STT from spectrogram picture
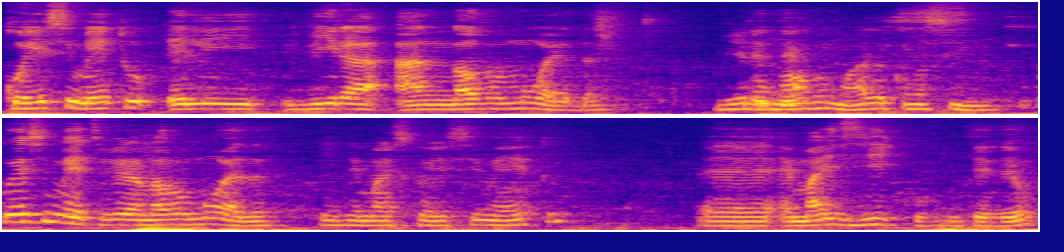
conhecimento ele vira a nova moeda. Vira Entendeu? nova moeda, como assim? O conhecimento vira nova moeda. Quem tem mais conhecimento é, é mais rico, entendeu?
